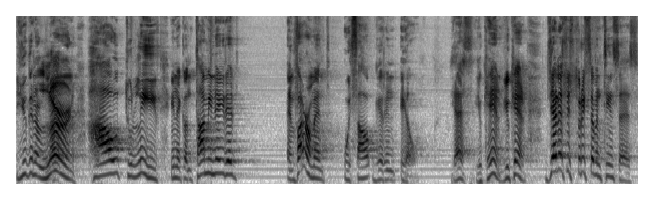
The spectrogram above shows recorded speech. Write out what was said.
you're going to learn how to live in a contaminated environment without getting ill. Yes, you can. You can. Genesis 3:17 says,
